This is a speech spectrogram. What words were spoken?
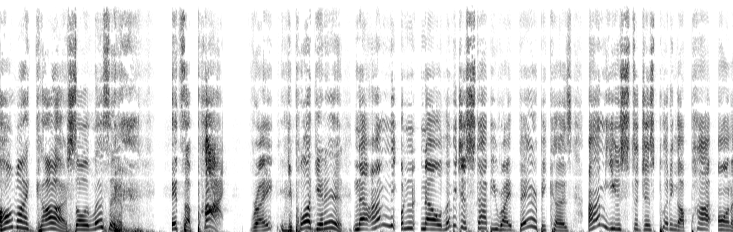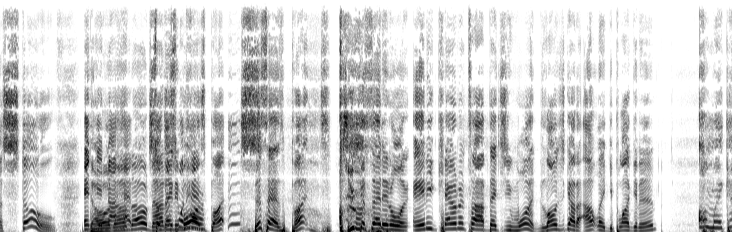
Oh my gosh! So listen, it's a pot. Right You plug it in. now, I'm now. Let me just stop you right there because I'm used to just putting a pot on a stove. And, No, and not no, have, no, so not this one has buttons. This has buttons. You can set it on any countertop that you want. As long as you got an outlet, you plug it in. Oh my god!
